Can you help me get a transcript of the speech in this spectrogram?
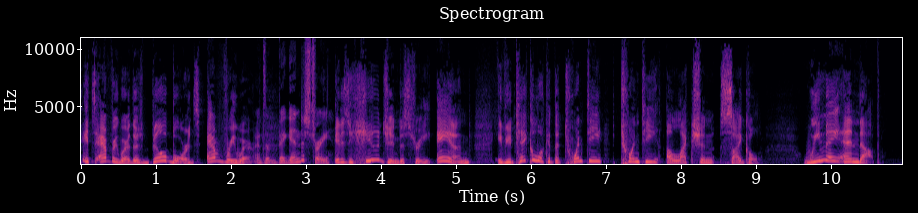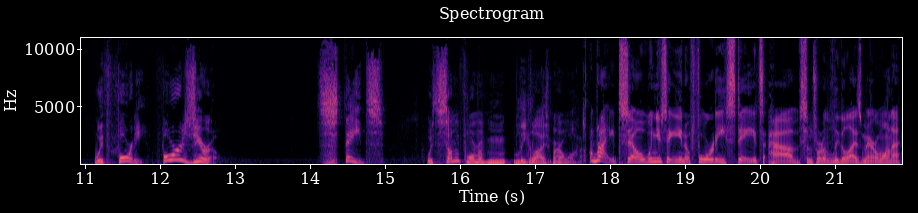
It's everywhere. There's billboards everywhere. It's a big industry. It is a huge industry. And if you take a look at the 2020 election cycle, we may end up with 40, 40 states with some form of m- legalized marijuana. Right. So when you say, you know, 40 states have some sort of legalized marijuana,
